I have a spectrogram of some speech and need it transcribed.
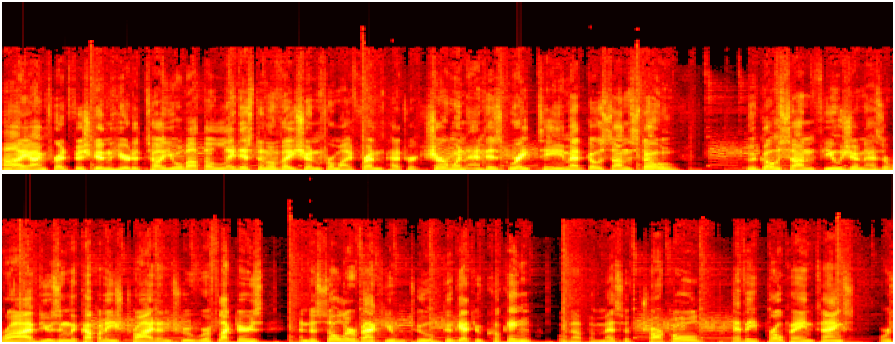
Hi, I'm Fred Fishkin here to tell you about the latest innovation from my friend Patrick Sherwin and his great team at GoSun Stove. The GoSun Fusion has arrived using the company's tried and true reflectors and a solar vacuum tube to get you cooking without the mess of charcoal, heavy propane tanks, or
